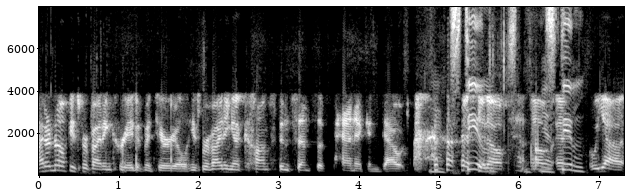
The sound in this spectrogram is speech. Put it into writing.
I don't know if he's providing creative material. He's providing a constant sense of panic and doubt. Still, you know, um, still, and, yeah,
